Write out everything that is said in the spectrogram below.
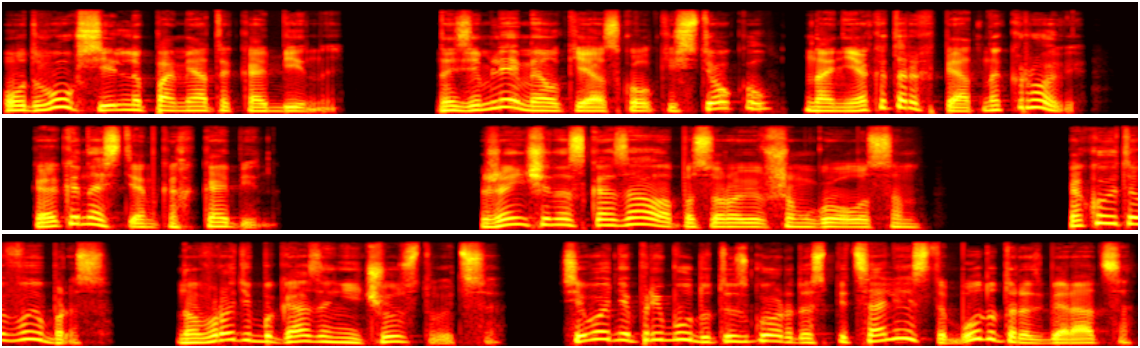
У двух сильно помяты кабины. На земле мелкие осколки стекол, на некоторых пятна крови, как и на стенках кабин. Женщина сказала посуровевшим голосом, «Какой-то выброс, но вроде бы газа не чувствуется. Сегодня прибудут из города специалисты, будут разбираться.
